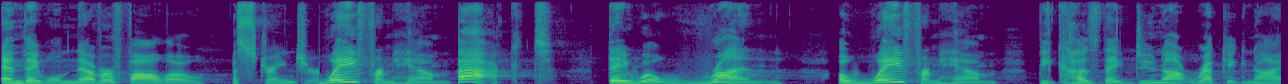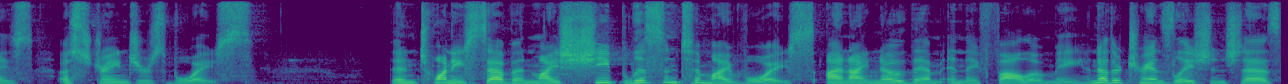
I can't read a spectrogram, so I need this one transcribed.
And they will never follow a stranger. Away from him. Fact, they will run away from him because they do not recognize a stranger's voice. Then 27, my sheep listen to my voice, and I know them, and they follow me. Another translation says,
